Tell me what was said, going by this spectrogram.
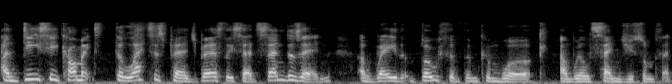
And DC Comics, the letters page basically said, send us in a way that both of them can work, and we'll send you something.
